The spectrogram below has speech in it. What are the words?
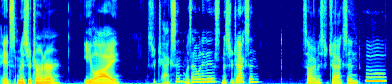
it's Mr. Turner, Eli, Mr. Jackson. Was that what it is? Mr. Jackson. Sorry, Mr. Jackson. Ooh.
